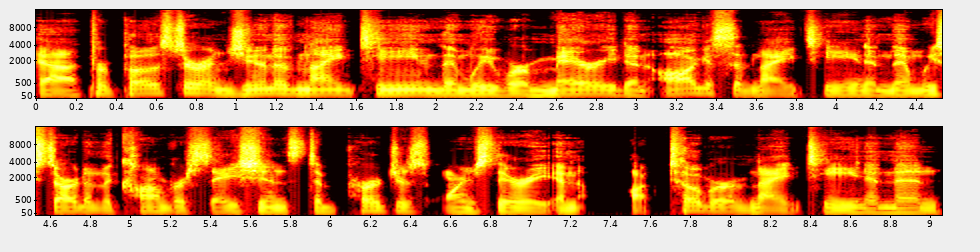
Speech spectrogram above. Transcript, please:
Yeah. Proposed her in June of 19. Then we were married in August of 19. And then we started the conversations to purchase Orange Theory in October of 19. And then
